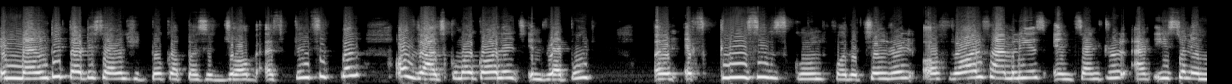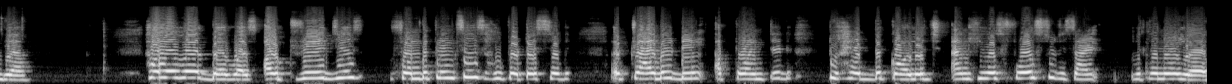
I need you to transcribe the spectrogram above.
In 1937, he took up as a job as principal of Rajkumar College in Raipur an exclusive school for the children of royal families in central and eastern India. However, there was outrageous from the princes who protested a tribal being appointed to head the college and he was forced to resign within a year.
